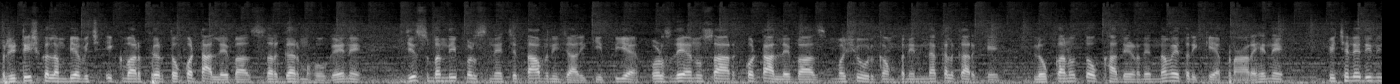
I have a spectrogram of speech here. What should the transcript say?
ਬ੍ਰਿਟਿਸ਼ ਕੋਲੰਬੀਆ ਵਿੱਚ ਇੱਕ ਵਾਰ ਫਿਰ ਤੋਂ ਘੋਟਾਲੇਬਾਜ਼ ਸਰਗਰਮ ਹੋ ਗਏ ਨੇ, ਜਿਸ ਸੰਬੰਧੀ ਪੁਲਿਸ ਨੇ ਚੇਤਾਵਨੀ ਜਾਰੀ ਕੀਤੀ ਹੈ। ਪੁਲਿਸ ਦੇ ਅਨੁਸਾਰ ਘੋਟਾਲੇਬਾਜ਼ ਮਸ਼ਹੂਰ ਕੰਪਨੀ ਨਕਲ ਕਰਕੇ ਲੋਕਾਂ ਨੂੰ ਧੋਖਾ ਦੇਣ ਦੇ ਨਵੇਂ ਤਰੀਕੇ ਅਪਣਾ ਰਹੇ ਨੇ। ਪਿਛਲੇ ਦਿਨ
